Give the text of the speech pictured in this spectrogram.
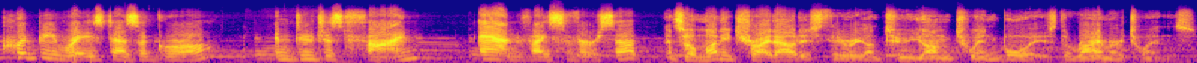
could be raised as a girl and do just fine, and vice versa. And so Money tried out his theory on two young twin boys, the Reimer twins.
